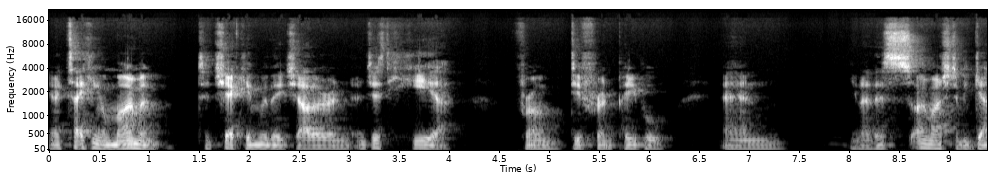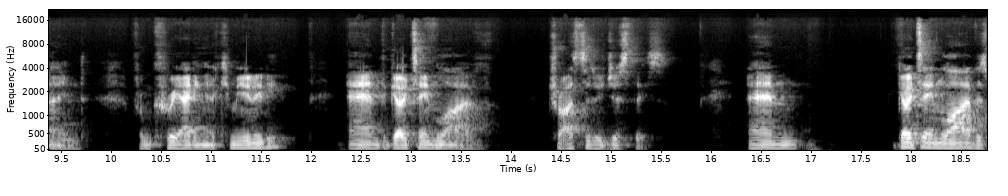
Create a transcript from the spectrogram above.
you know, taking a moment to check in with each other and, and just hear from different people. And, you know, there's so much to be gained from creating a community. And the Go Team Live tries to do just this. And Go Team Live is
